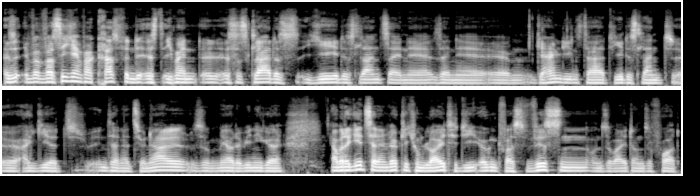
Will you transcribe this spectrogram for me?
also was ich einfach krass finde, ist, ich meine, äh, es ist klar, dass jedes Land seine, seine ähm, Geheimdienste hat, jedes Land äh, agiert international, so mehr oder weniger. Aber da geht es ja dann wirklich um Leute, die irgendwas wissen und so weiter und so fort.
